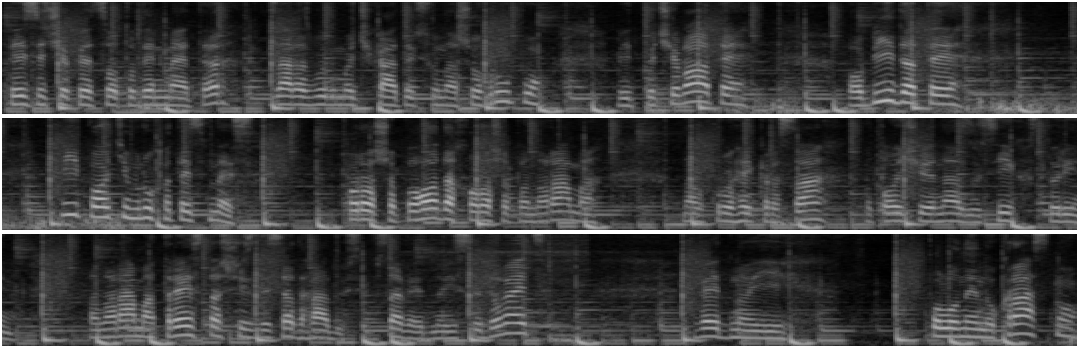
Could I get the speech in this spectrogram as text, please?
1501 метр. Зараз будемо чекати всю нашу групу, відпочивати, обідати і потім рухатись вниз. Хороша погода, хороша панорама, навкруги краса оточує нас з усіх сторін. Панорама 360 градусів. Все видно і Свідовець, видно і полонину красну,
